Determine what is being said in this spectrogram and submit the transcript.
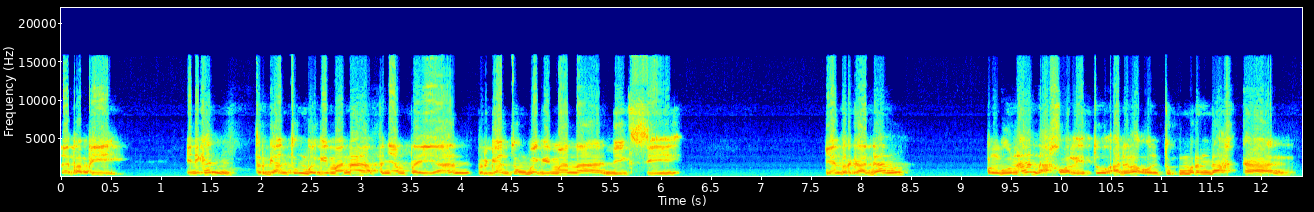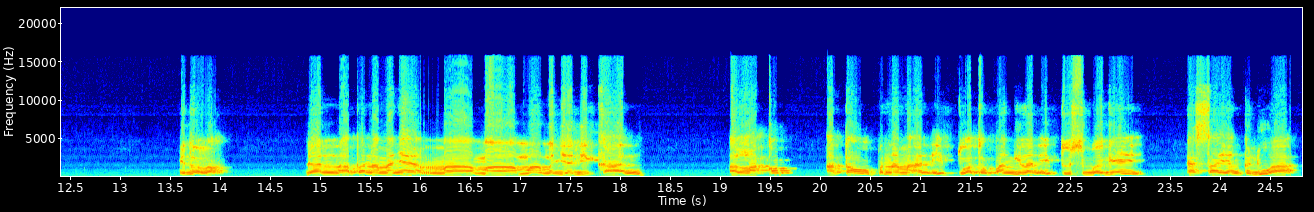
Nah tapi ini kan tergantung bagaimana penyampaian, tergantung bagaimana diksi. Yang terkadang penggunaan akhwal itu adalah untuk merendahkan. Itu loh. Dan apa namanya ma, ma, ma, menjadikan lakop atau penamaan itu atau panggilan itu sebagai kasta yang kedua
